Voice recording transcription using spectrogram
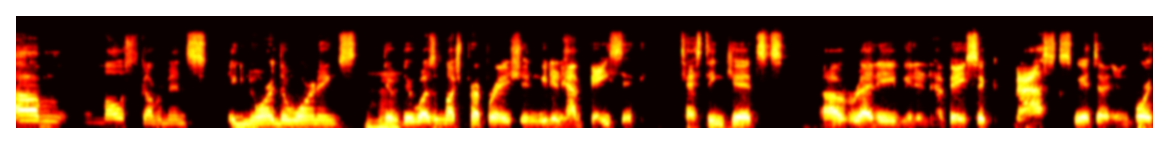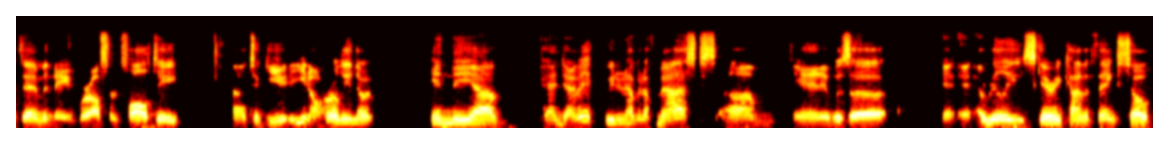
um, most governments ignored the warnings. Mm-hmm. There, there, wasn't much preparation. We didn't have basic testing kits uh, ready. We didn't have basic masks. We had to import them, and they were often faulty. Uh, took you know early in the in the uh, pandemic, we didn't have enough masks, um, and it was a a really scary kind of thing. So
